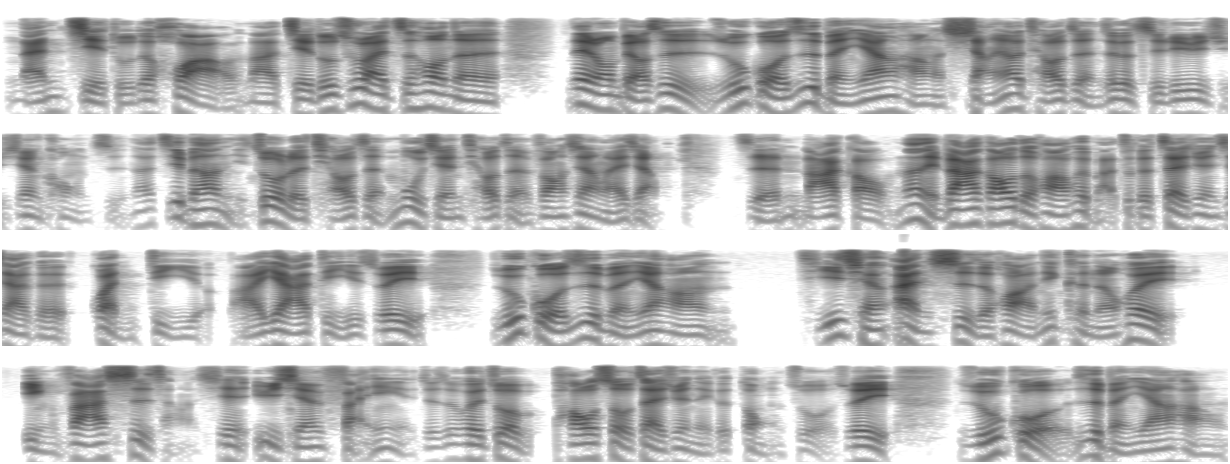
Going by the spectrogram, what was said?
难解读的话，那解读出来之后呢，内容表示，如果日本央行想要调整这个直利率曲线控制，那基本上你做了调整，目前调整方向来讲，只能拉高。那你拉高的话，会把这个债券价格灌低，把它压低。所以如果日本央行提前暗示的话，你可能会引发市场先预先反应，也就是会做抛售债券的一个动作。所以，如果日本央行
